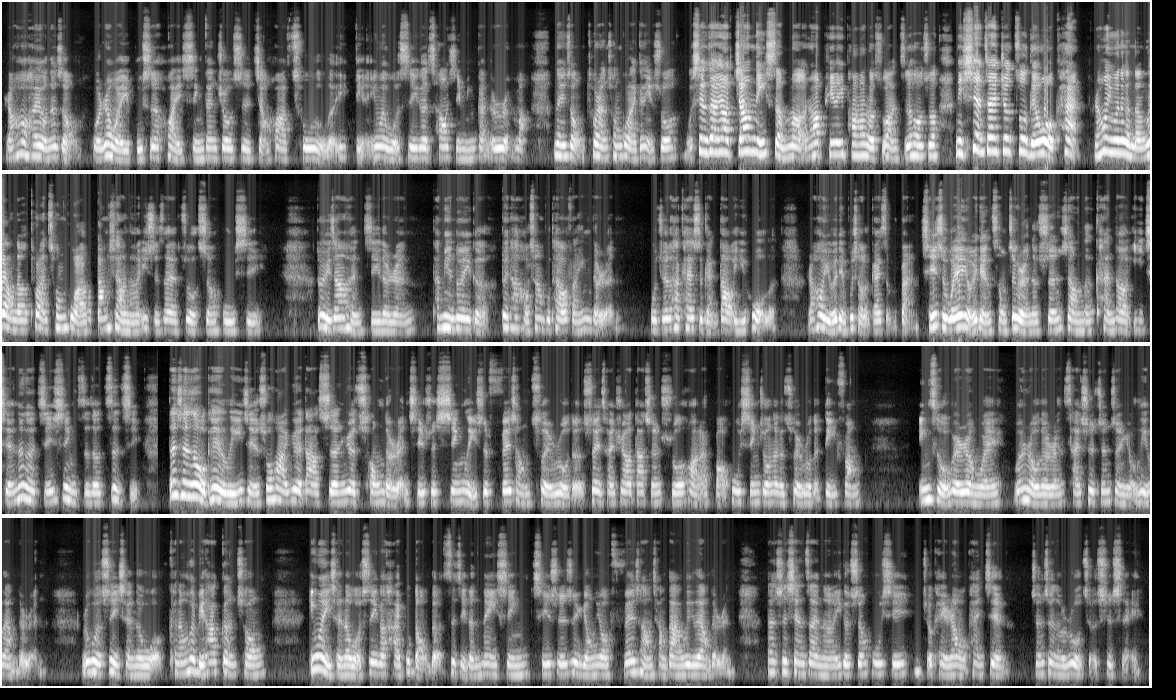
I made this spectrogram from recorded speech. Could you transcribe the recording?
然后还有那种，我认为也不是坏心，但就是讲话粗鲁了一点。因为我是一个超级敏感的人嘛，那种突然冲过来跟你说，我现在要教你什么，然后噼里啪啦的说完之后，说你现在就做给我看。然后因为那个能量呢，突然冲过来，当下呢一直在做深呼吸。对于这样很急的人，他面对一个对他好像不太有反应的人。我觉得他开始感到疑惑了，然后有一点不晓得该怎么办。其实我也有一点从这个人的身上能看到以前那个急性子的自己，但现在我可以理解，说话越大声越冲的人，其实心里是非常脆弱的，所以才需要大声说话来保护心中那个脆弱的地方。因此，我会认为温柔的人才是真正有力量的人。如果是以前的我，可能会比他更冲。因为以前的我是一个还不懂得自己的内心其实是拥有非常强大力量的人，但是现在呢，一个深呼吸就可以让我看见真正的弱者是谁。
